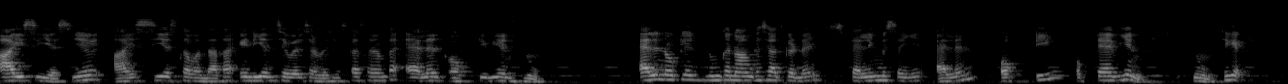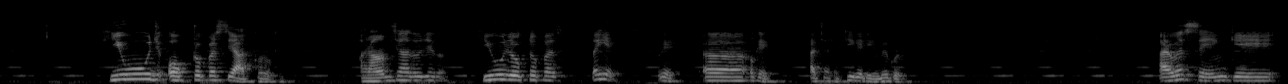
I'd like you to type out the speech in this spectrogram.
आईसीएस ये आईसीएस का बंदा था इंडियन सिविल सर्विसेज़ का नाम था Allan Octavian Hume Allan Octavian Hume का नाम कैसे याद करना है? स्पेलिंग में सही है एलन ऑक्टी ऑक्टेवियन ह्यूम ठीक है? ह्यूज ऑक्टोपस याद करोगे। आराम से याद हो जाएगा। ह्यूज ऑक्टोपस सही है? ओके ओके अच्छा अच्छा ठीक है ठीक है, बिल्कुल। आई वॉज़ सेइंग कि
